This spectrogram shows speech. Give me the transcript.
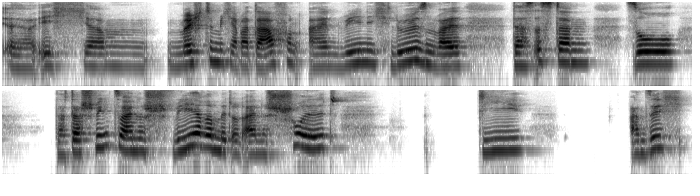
Äh, ich ähm, möchte mich aber davon ein wenig lösen, weil das ist dann so, da, da schwingt so eine Schwere mit und eine Schuld, die an sich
